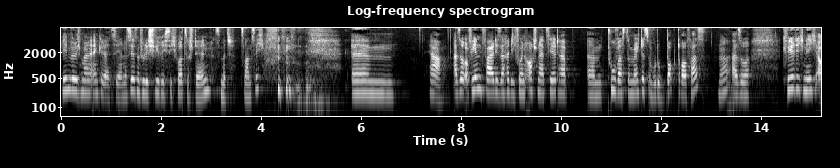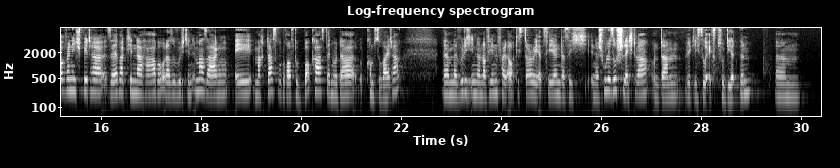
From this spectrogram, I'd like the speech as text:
Wem würde ich meinen Enkel erzählen? Das ist jetzt natürlich schwierig, sich vorzustellen. Das ist mit 20. ähm, ja, also auf jeden Fall die Sache, die ich vorhin auch schon erzählt habe. Ähm, tu, was du möchtest und wo du Bock drauf hast. Ne? Also quäl dich nicht, auch wenn ich später selber Kinder habe oder so, würde ich denen immer sagen, ey, mach das, worauf du Bock hast, denn nur da kommst du weiter. Ähm, da würde ich Ihnen dann auf jeden Fall auch die Story erzählen, dass ich in der Schule so schlecht war und dann wirklich so explodiert bin ähm,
